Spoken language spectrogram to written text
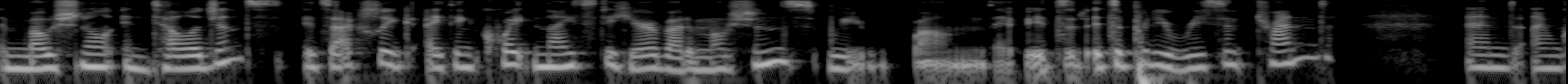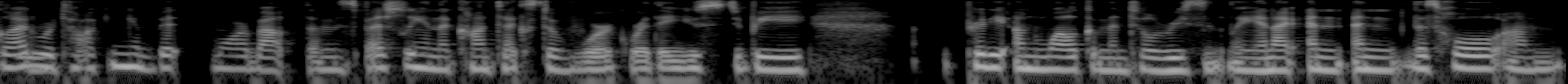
emotional intelligence. It's actually, I think, quite nice to hear about emotions. We, um, it's, it's a pretty recent trend and I'm glad we're mm. talking a bit more about them, especially in the context of work where they used to be pretty unwelcome until recently. And I and and this whole um,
